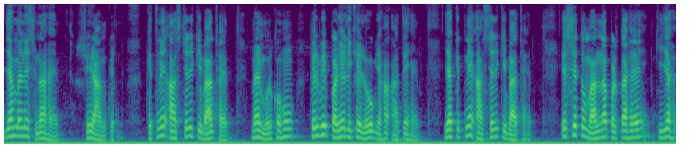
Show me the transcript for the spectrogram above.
यह मैंने सुना है। श्री रामकृष्ण कितने आश्चर्य की बात है। मैं मूर्ख हूँ, फिर भी पढ़े लिखे लोग यहाँ आते हैं। यह कितने आश्चर्य की बात है। इससे तो मानना पड़ता है कि यह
